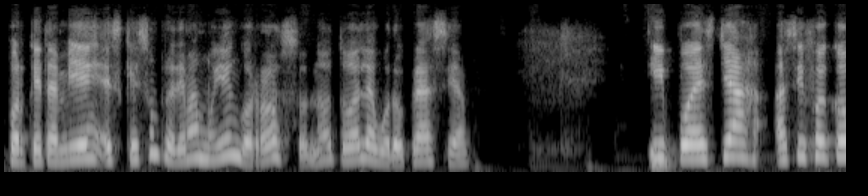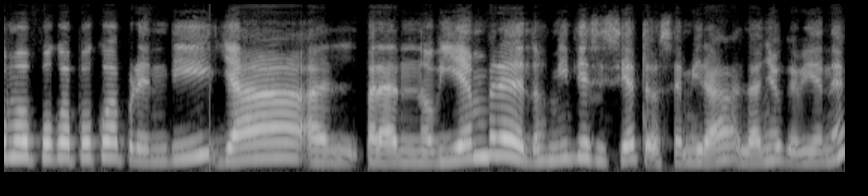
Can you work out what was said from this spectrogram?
porque también es que es un problema muy engorroso, ¿no? Toda la burocracia. Y pues ya, así fue como poco a poco aprendí. Ya para noviembre del 2017, o sea, mira, el año que viene,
